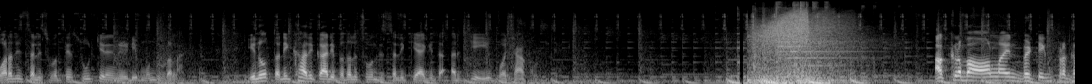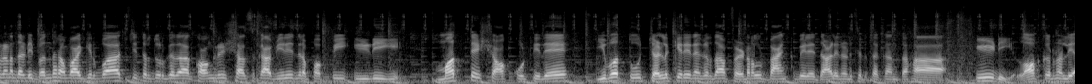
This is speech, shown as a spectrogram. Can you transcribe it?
ವರದಿ ಸಲ್ಲಿಸುವಂತೆ ಸೂಚನೆ ನೀಡಿ ಮುಂದೂಡಲಾಗಿದೆ. ಇನ್ನು ತನಿಖಾಧಿಕಾರಿ ಬದಲಿಸುವಂತೆ ಸಲ್ಲಿಕೆಯಾಗಿದ್ದ ಅರ್ಜಿ ವಜಾಗೊಂಡಿದೆ. ಅಕ್ರಮ ಆನ್ಲೈನ್ ಬೆಟ್ಟಿಂಗ್ ಪ್ರಕರಣದಡಿ ಬಂಧನವಾಗಿರುವ ಚಿತ್ರದುರ್ಗದ ಕಾಂಗ್ರೆಸ್ ಶಾಸಕ ವೀರೇಂದ್ರ ಪಪ್ಪಿ, ಇಡಿ ಮತ್ತೆ ಶಾಕ್ ಕೊಟ್ಟಿದೆ. ಇವತ್ತು ಚಳ್ಳಕೆರೆ ನಗರದ ಫೆಡರಲ್ ಬ್ಯಾಂಕ್ ಮೇಲೆ ದಾಳಿ ನಡೆಸಿರ್ತಕ್ಕಂತಹ ಇಡಿ ಲಾಕರ್ನಲ್ಲಿ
